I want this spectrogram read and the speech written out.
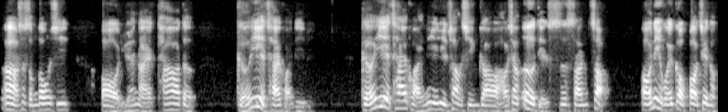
啊，是什么东西？哦，原来它的隔夜拆款利率，隔夜拆款利率创新高啊，好像二点四三兆哦，逆回购，抱歉哦，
